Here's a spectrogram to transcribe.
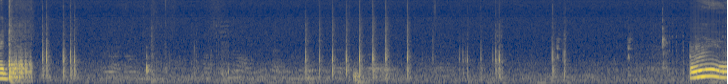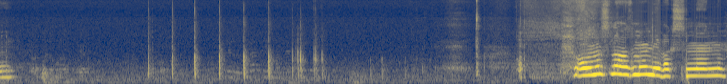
Hadi. Olması lazım anne bak sinirlendim.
